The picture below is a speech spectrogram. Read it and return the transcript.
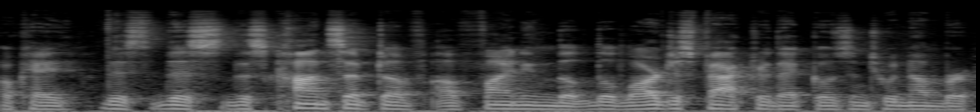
okay this this this concept of, of finding the, the largest factor that goes into a number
